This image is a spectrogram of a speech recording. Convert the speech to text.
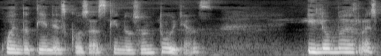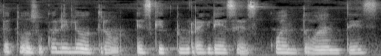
cuando tienes cosas que no son tuyas y lo más respetuoso con el otro es que tú regreses cuanto antes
